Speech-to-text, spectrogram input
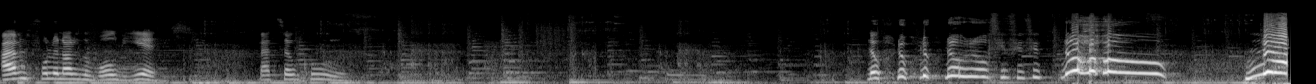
I haven't fallen out of the world yet. That's so cool. No, no, no, no, no, phew, phew, phew. No! No!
